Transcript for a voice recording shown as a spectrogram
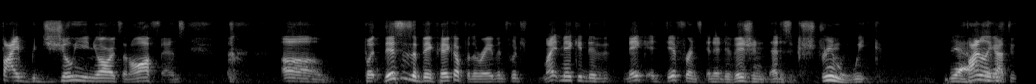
five bajillion yards on offense. um, but this is a big pickup for the Ravens, which might make a div- make a difference in a division that is extremely weak. Yeah. Finally it got was- through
